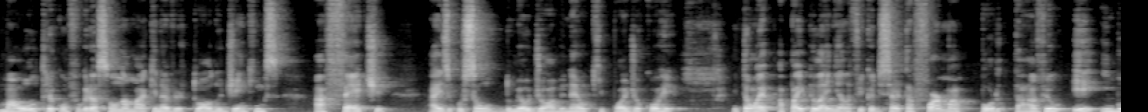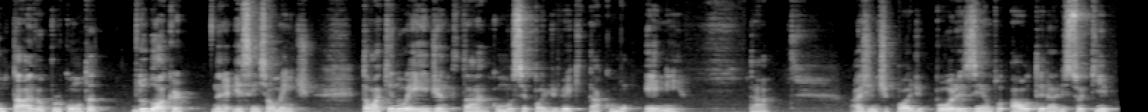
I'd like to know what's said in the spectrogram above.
uma outra configuração na máquina virtual do Jenkins afete a execução do meu job, né? o que pode ocorrer. Então é, a pipeline ela fica de certa forma portável e imutável por conta do Docker, né? essencialmente. Então aqui no agent, tá? como você pode ver que está como N, tá? a gente pode, por exemplo, alterar isso aqui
